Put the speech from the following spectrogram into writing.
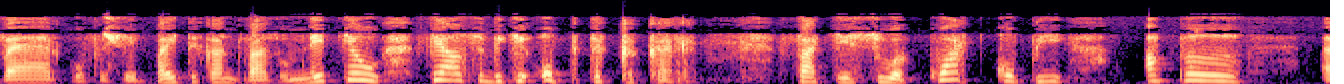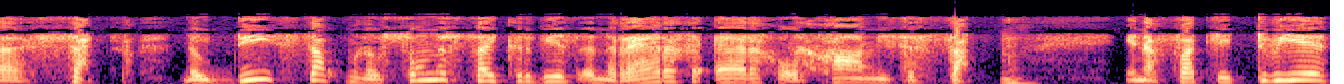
werk of as jy buitekant was om net jou vel so 'n bietjie op te kikker, vat jy so 'n kwart koppie appel uh sap. Nou die sap moet nou sonder suiker wees in regte erge organiese sap. Mm. En dan vat jy twee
